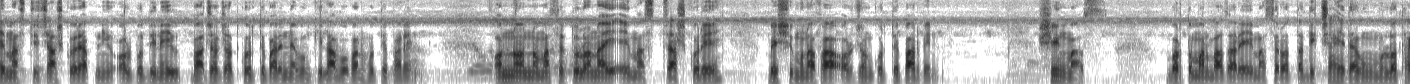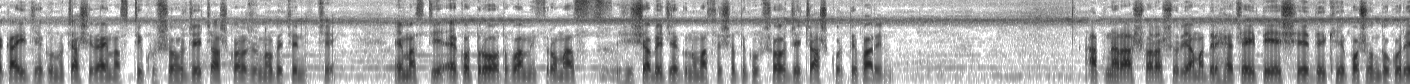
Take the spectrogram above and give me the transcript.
এই মাছটি চাষ করে আপনি অল্প দিনেই বাজারজাত করতে পারেন এবং কি লাভবান হতে পারেন। অন্য অন্য মাছের তুলনায় এই মাছ চাষ করে বেশি মুনাফা অর্জন করতে পারবেন। শিং মাছ, বর্তমান বাজারে এই মাছের অত্যাধিক চাহিদা এবং মূল্য থাকায় যে কোনো চাষিরা এই মাছটি খুব সহজেই চাষ করার জন্য বেছে নিচ্ছে। এই মাছটি একত্র অথবা মিশ্র মাছ হিসাবে যে কোনো মাছের সাথে খুব সহজেই চাষ করতে পারেন। আপনারা সরাসরি আমাদের হ্যাচাইতে এসে দেখে পছন্দ করে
